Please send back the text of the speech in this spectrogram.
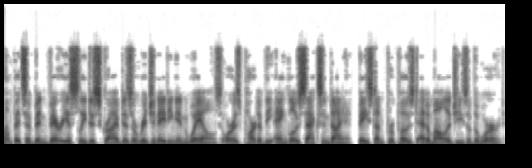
Crumpets have been variously described as originating in Wales or as part of the Anglo-Saxon diet, based on proposed etymologies of the word.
